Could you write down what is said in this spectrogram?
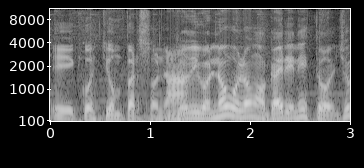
eh, cuestión personal. Yo digo, no volvamos a caer en esto. Yo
